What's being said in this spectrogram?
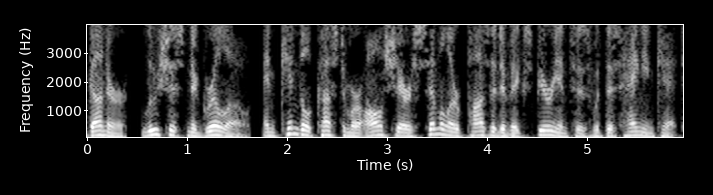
Gunnar, Lucius Negrillo, and Kindle customer all share similar positive experiences with this hanging kit.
